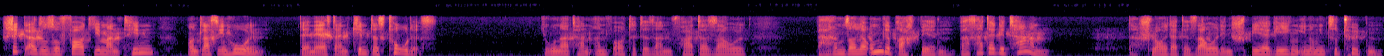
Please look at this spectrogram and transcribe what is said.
Schick also sofort jemand hin und lass ihn holen, denn er ist ein Kind des Todes. Jonathan antwortete seinem Vater Saul, Warum soll er umgebracht werden? Was hat er getan? Da schleuderte Saul den Speer gegen ihn, um ihn zu töten.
